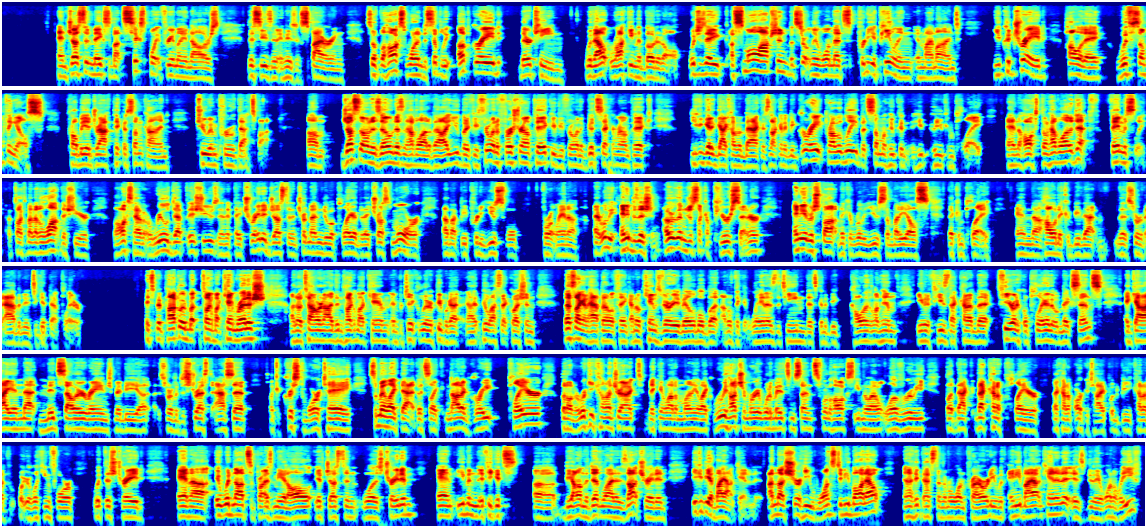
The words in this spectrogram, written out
And Justin makes about $6.3 million this season and he's expiring. So if the Hawks wanted to simply upgrade their team without rocking the boat at all, which is a, a small option, but certainly one that's pretty appealing in my mind, you could trade Holiday with something else, probably a draft pick of some kind, to improve that spot. Um, Justin on his own doesn't have a lot of value, but if you throw in a first round pick, if you throw in a good second round pick, you can get a guy coming back. It's not going to be great, probably, but someone who can who, you can play. And the Hawks don't have a lot of depth. Famously, I've talked about that a lot this year. The Hawks have a real depth issues, and if they traded Justin and turned that into a player that they trust more, that might be pretty useful for Atlanta at really any position, other than just like a pure center. Any other spot they could really use somebody else that can play, and uh, Holiday could be that that sort of avenue to get that player. It's been popular about talking about Cam Reddish. I know Tyler and I didn't talk about Cam in particular. People got uh, people asked that question. That's not going to happen. I don't think. I know Cam's very available, but I don't think Atlanta is the team that's going to be calling on him. Even if he's that kind of that theoretical player that would make sense, a guy in that mid salary range, maybe a, sort of a distressed asset like a Chris Duarte, somebody like that. That's like not a great player, but on a rookie contract, making a lot of money. Like Rui Hachimura would have made some sense for the Hawks, even though I don't love Rui. But that that kind of player, that kind of archetype would be kind of what you're looking for with this trade. And uh, it would not surprise me at all if Justin was traded. And even if he gets uh, beyond the deadline and is not traded, he could be a buyout candidate. I'm not sure he wants to be bought out. And I think that's the number one priority with any buyout candidate is do they want to leave?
